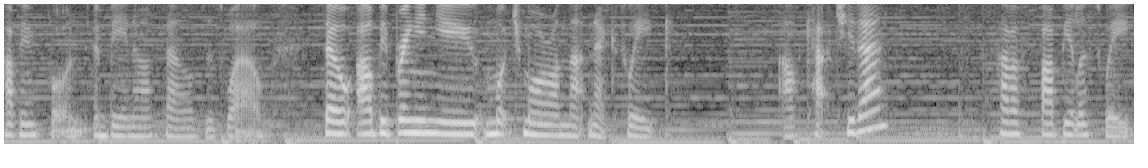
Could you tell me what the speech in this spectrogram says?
having fun, and being ourselves as well. So I'll be bringing you much more on that next week. I'll catch you then. Have a fabulous week.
